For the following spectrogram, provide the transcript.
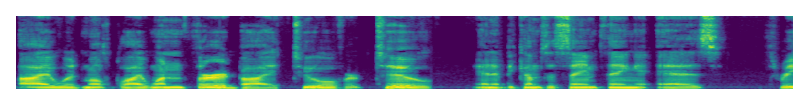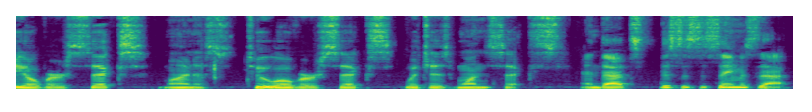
I would multiply 1 third by 2 over 2, and it becomes the same thing as 3 over 6 minus 2 over 6, which is 1 sixth. And that's, this is the same as that.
